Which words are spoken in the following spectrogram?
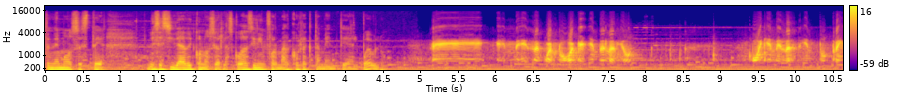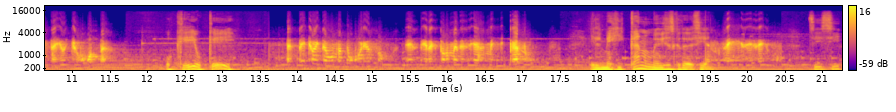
tenemos este necesidad de conocer las cosas y de informar correctamente al pueblo. Ok, ok. De hecho, ahí tengo un dato curioso. El director me decía el mexicano. El mexicano me dices que te decían. Sí, sí, sí.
